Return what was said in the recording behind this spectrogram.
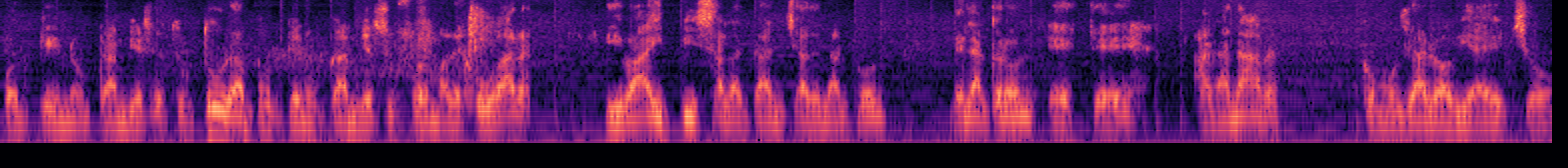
por qué no cambia su estructura, por qué no cambia su forma de jugar y va y pisa la cancha del Arcón, del Acron este, a ganar como ya lo había hecho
